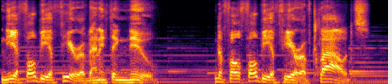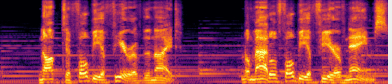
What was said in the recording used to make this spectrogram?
Neophobia fear of anything new. Nephophobia fear of clouds. Noctophobia fear of the night. Nomatophobia fear of names.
